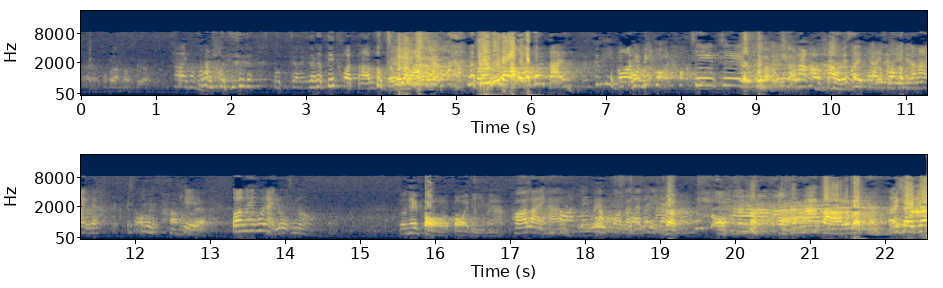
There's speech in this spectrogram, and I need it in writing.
ใช่เขากำลังถอดเสื้อ ใช่เพราะกำลังถอดเสื้อตกใจแล้วนัตตี้ถอดตามตกใจแล้วก็หลังๆเนี่ยนัตตี้ถอดแล้วตายอ๋อที่พี่ถอดที่ที่ที่ฝรั่งเอาเต่าไปใส่ปอแล้วก็เขาได้อย่างเงี้ยโอเค ต้นให้คู่ไหนลูกต้นให้ปอปอดีมาก เพราะอะไรคะครูปอกับนัตตี้แบบออกข้างออกข้างหน้าตาแล้วแบบ ไม่ใช่แค่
